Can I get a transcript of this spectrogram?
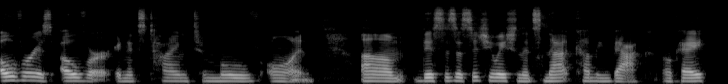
over is over, and it's time to move on. Um, this is a situation that's not coming back. Okay,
